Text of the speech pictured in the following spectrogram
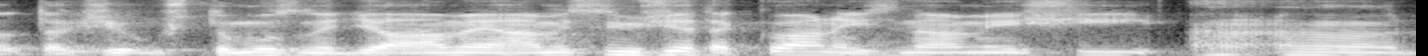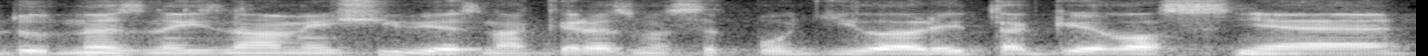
uh, takže už to moc neděláme. Já myslím, že taková nejznámější, dodnes nejznámější věc, na které jsme se podíleli, tak je vlastně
